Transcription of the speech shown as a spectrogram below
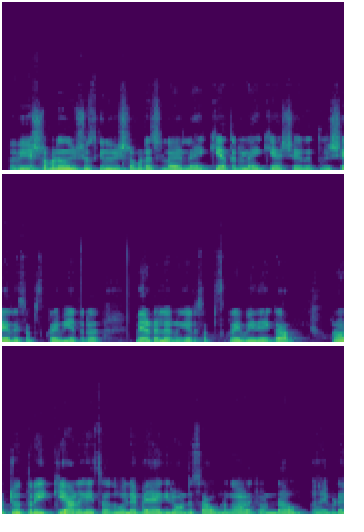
അപ്പോൾ വീ ഇഷ്ടപ്പെടുന്നു വിശ്വസിക്കുന്നു ഇഷ്ടപ്പെട്ട ലൈക്ക് ചെയ്യാത്ത ലൈക്ക് ചെയ്യുക ഷെയർ ചെയ്ത് ഷെയർ ചെയ്ത് സബ്സ്ക്രൈബ് ചെയ്യാത്ത മെയിനായിട്ട് എല്ലാവരും കയറി സബ്സ്ക്രൈബ് ചെയ്തേക്കാം. റോ ടു ത്രീക്ക് ആണ് ഗൈസ്. അതുപോലെ ബാക്ക്ഗ്രൗണ്ട് സൗണ്ടും കാണൊക്കെ ഉണ്ടാവും. ഇവിടെ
